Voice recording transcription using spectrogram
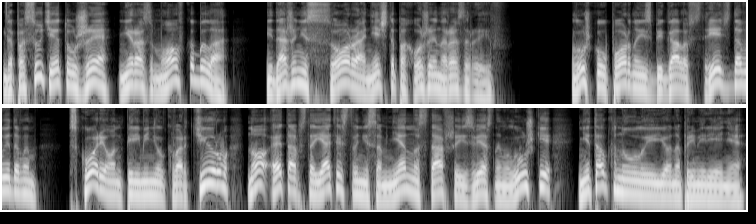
Да, по сути, это уже не размолвка была, и даже не ссора, а нечто похожее на разрыв. Лушка упорно избегала встреч с Давыдовым, Вскоре он переменил квартиру, но это обстоятельство, несомненно ставшее известным Лужке, не толкнуло ее на примирение.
